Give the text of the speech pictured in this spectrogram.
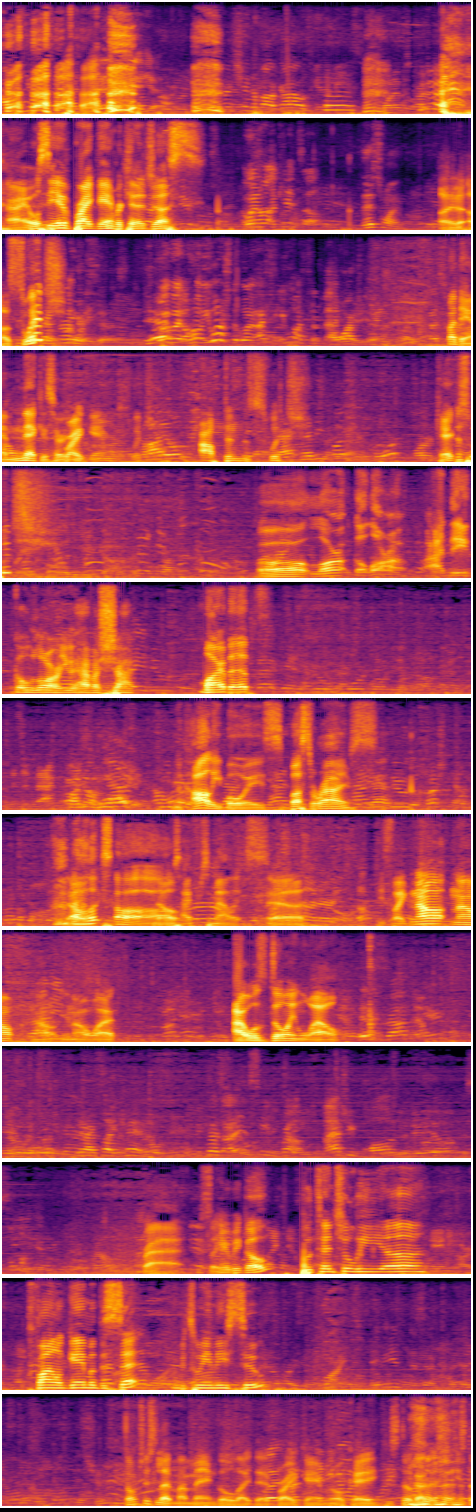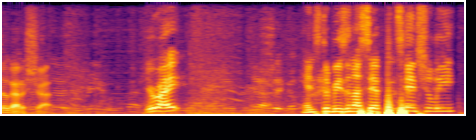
All right, we'll see if Bright Gamer can adjust. Wait, hold on, I can't tell. This one. A, a switch? Wait, wait, hold on. You watched the. Wait, actually, you watched the back. My damn neck is hurting. Right gamer switch. Opt in the switch. Character switch. Uh, Laura, go Laura. I need Go, Laura. You have a shot. my bebs. Macaulay boys, Busta Rhymes. No. Alex. Oh, No. I was hyped for some Alex. Yeah. He's like, no, no, no. You know what? I was doing well. Yeah, it's like Ken. Because I didn't see him crouch. I actually paused the video to see if he was crouch. Right. So here we go. Potentially uh final game of the set between these two. Don't just let my man go like that, bright gamer. Okay, he still got a, he still got a shot. You're right. Hence the reason I said potentially.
